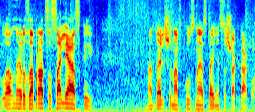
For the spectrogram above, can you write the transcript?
Главное разобраться с Аляской. А дальше на вкусное останется Шакаку.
